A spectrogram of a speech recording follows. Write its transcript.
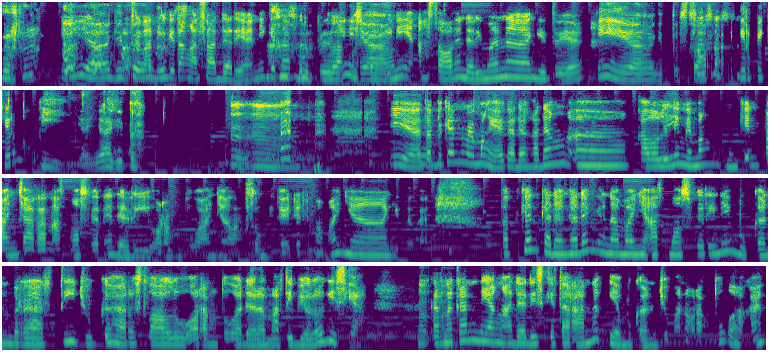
iya gitu. Karena dulu kita nggak sadar ya ini kita berperilaku iya. seperti ini asalnya dari mana gitu ya. Iya gitu. Setelah pikir-pikir oh iya ya gitu. Iya, tapi kan memang ya kadang-kadang uh, kalau Lili memang mungkin pancaran atmosfernya dari orang tuanya langsung gitu ya dari mamanya gitu kan. Tapi kan kadang-kadang yang namanya atmosfer ini bukan berarti juga harus selalu orang tua dalam arti biologis ya. Mm-hmm. Karena kan yang ada di sekitar anak ya bukan cuma orang tua kan.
